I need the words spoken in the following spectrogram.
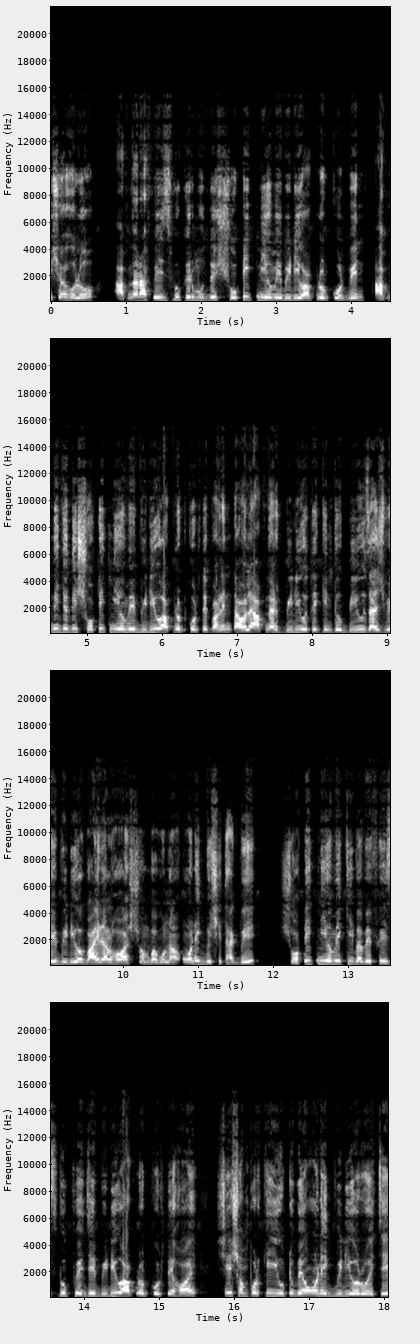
বিষয় হলো, আপনারা ফেসবুকের মধ্যে সঠিক নিয়মে ভিডিও আপলোড করবেন। আপনি যদি সঠিক নিয়মে ভিডিও আপলোড করতে পারেন, তাহলে আপনার ভিডিওতে কিন্তু ভিউজ আসবে ভিডিও ভাইরাল হওয়ার সম্ভাবনা অনেক বেশি থাকবে। সঠিক নিয়মে কীভাবে ফেসবুক পেজে ভিডিও আপলোড করতে হয়, সে সম্পর্কে ইউটিউবে অনেক ভিডিও রয়েছে।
